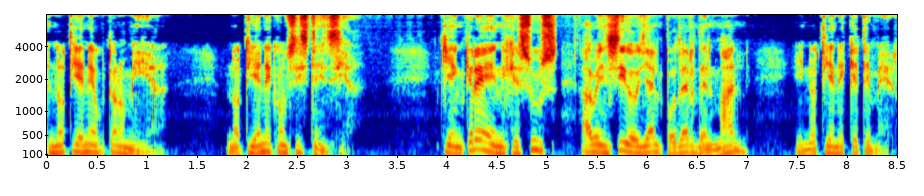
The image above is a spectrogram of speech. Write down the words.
no tiene autonomía, no tiene consistencia. Quien cree en Jesús ha vencido ya el poder del mal y no tiene que temer.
